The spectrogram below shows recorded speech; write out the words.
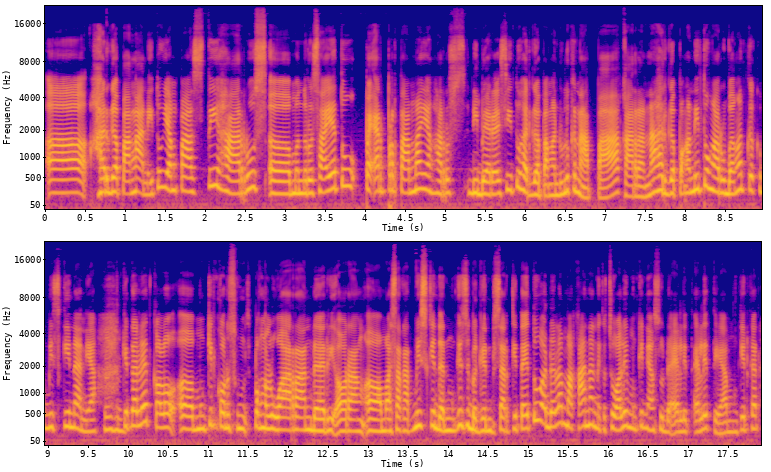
Eh, harga pangan itu yang pasti harus eh, menurut saya tuh PR pertama yang harus diberesi itu harga pangan dulu. Kenapa? Karena harga pangan itu ngaruh banget ke kemiskinan ya. Mhm. Kita lihat kalau eh, mungkin konsum pengeluaran dari orang eh, masyarakat miskin dan mungkin sebagian besar kita itu adalah makanan kecuali mungkin yang sudah elit-elit ya. Mungkin kan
